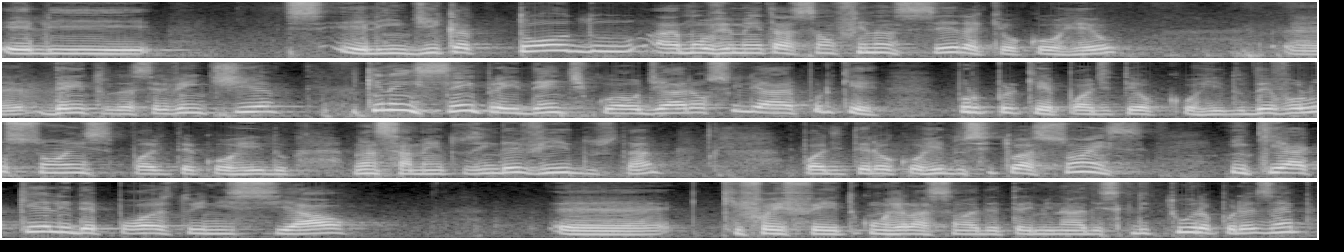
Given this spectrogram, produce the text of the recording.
ele, ele indica toda a movimentação financeira que ocorreu é, dentro da serventia que nem sempre é idêntico ao diário auxiliar. Por quê? Por, porque pode ter ocorrido devoluções, pode ter ocorrido lançamentos indevidos, tá? Pode ter ocorrido situações em que aquele depósito inicial é, que foi feito com relação a determinada escritura, por exemplo,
